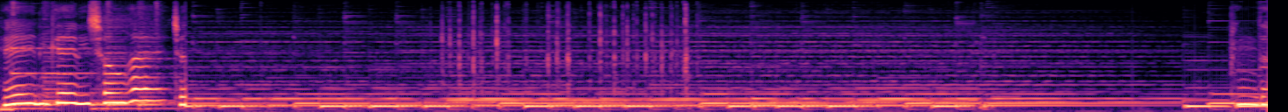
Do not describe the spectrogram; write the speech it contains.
给你给你宠爱着。平淡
